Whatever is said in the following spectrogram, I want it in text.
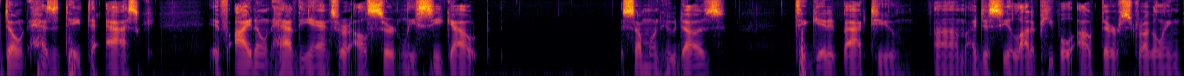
don't hesitate to ask. If I don't have the answer, I'll certainly seek out someone who does to get it back to you. Um, I just see a lot of people out there struggling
